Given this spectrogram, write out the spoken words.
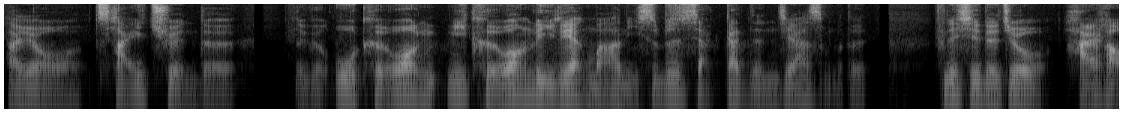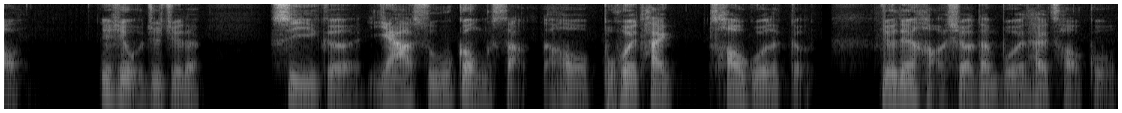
还有柴犬的那个“我渴望你渴望力量吗？你是不是想干人家什么的？”那些的就还好，那些我就觉得是一个雅俗共赏，然后不会太超过的梗，有点好笑，但不会太超过。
